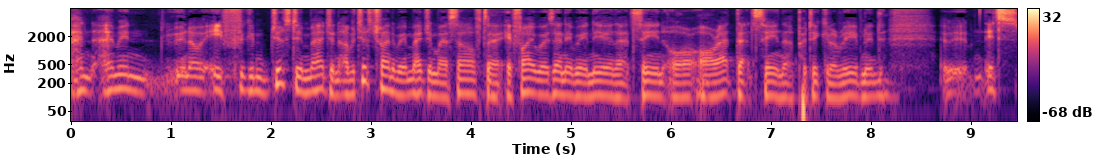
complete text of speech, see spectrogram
And I mean, you know, if you can just imagine, I was just trying to imagine myself there if I was anywhere near that scene or, or at that scene that particular evening. uh, It's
